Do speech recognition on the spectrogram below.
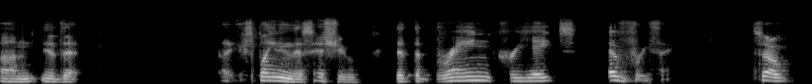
um, you know, that uh, explaining this issue that the brain creates everything. So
